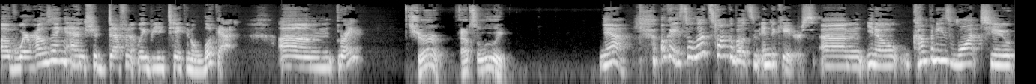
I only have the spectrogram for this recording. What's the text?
of warehousing and should definitely be taken a look at. Um, right? Sure, absolutely. Yeah. Okay, so let's talk about some indicators. Um, you know, companies want to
